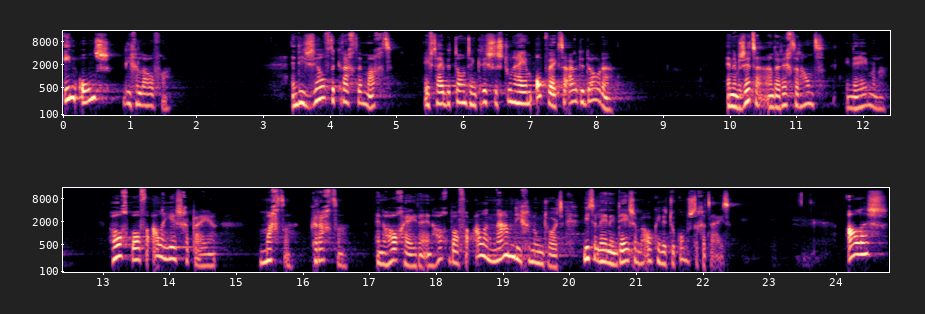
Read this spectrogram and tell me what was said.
in ons die geloven. En diezelfde kracht en macht heeft hij betoond in Christus toen hij hem opwekte uit de doden. En hem zette aan de rechterhand in de hemelen. Hoog boven alle heerschappijen, machten, krachten en hoogheden. En hoog boven alle naam die genoemd wordt. Niet alleen in deze, maar ook in de toekomstige tijd. Alles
